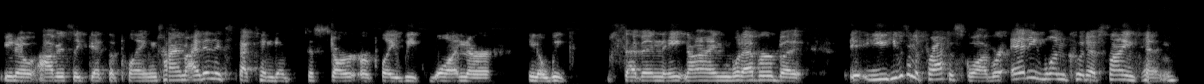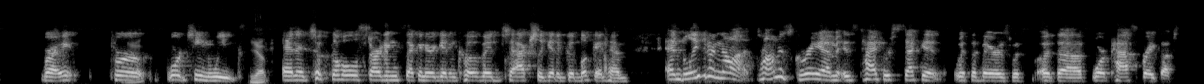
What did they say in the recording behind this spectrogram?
you know, obviously get the playing time. I didn't expect him to to start or play week one or you know week seven, eight, nine, whatever. But it, he was on the practice squad where anyone could have signed him, right? For yep. 14 weeks. Yep. And it took the whole starting secondary getting COVID to actually get a good look at him. And believe it or not, Thomas Graham is tied for second with the Bears with, with uh, four pass breakups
